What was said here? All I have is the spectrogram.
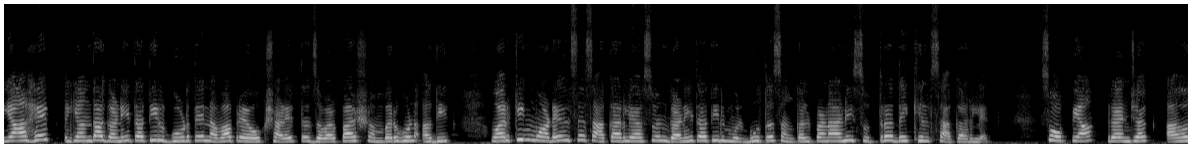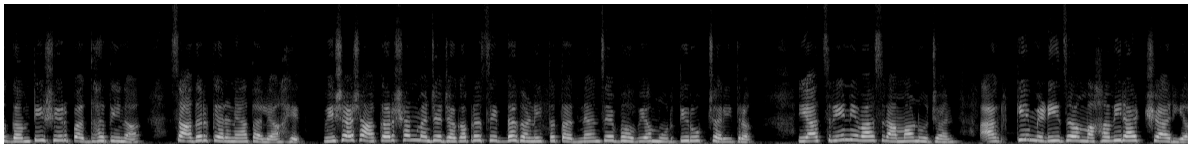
या आहेत यंदा गणितातील गुड ते नवा प्रयोगशाळेत जवळपास शंभरहून अधिक वर्किंग मॉडेल्स साकारले असून गणितातील मूलभूत संकल्पना आणि सूत्र देखील साकारलेत. सोप्या रंजक व गमतीशीर पद्धतीनं सादर करण्यात आले आहेत. विशेष आकर्षण म्हणजे जगप्रसिद्ध गणित तज्ज्ञांचे भव्य मूर्तिरूप चरित्र. यात Srinivasa Ramanujan Archimedes Mahaviracharya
